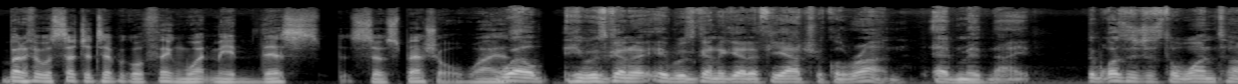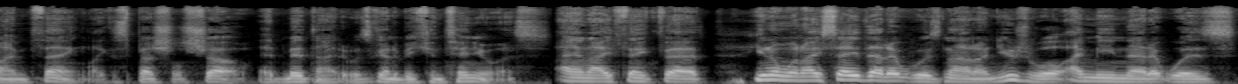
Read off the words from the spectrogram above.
But if it was such a typical thing, what made this so special? Why? Is- well, he was gonna it was gonna get a theatrical run at midnight. It wasn't just a one time thing, like a special show at midnight. It was going to be continuous. And I think that, you know, when I say that it was not unusual, I mean that it was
